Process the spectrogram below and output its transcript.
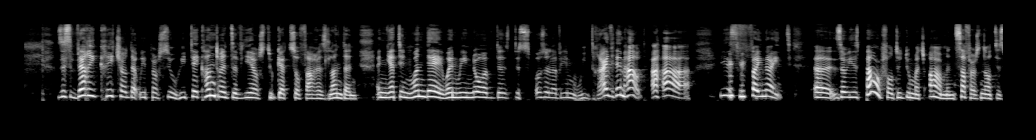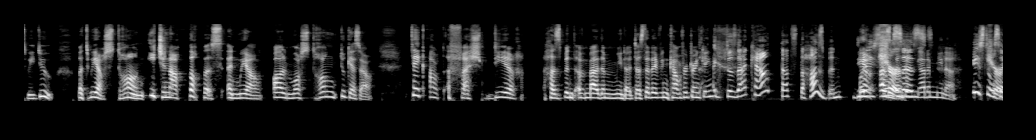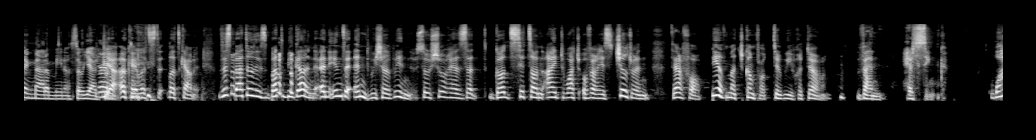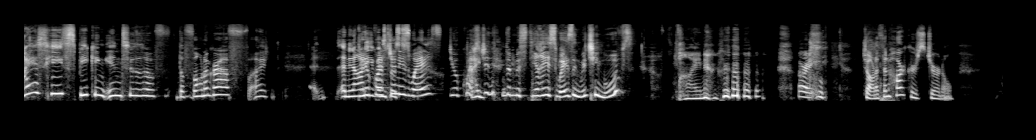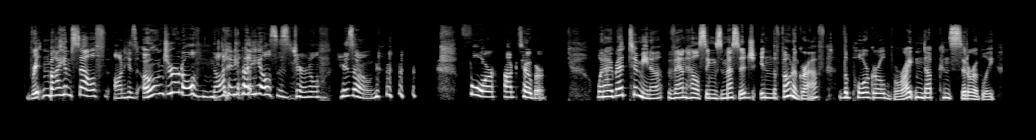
This very creature that we pursue, he take hundreds of years to get so far as London, and yet in one day, when we know of the disposal of him, we drive him out. Ha ha! He is finite. Uh, though he is powerful to do much harm and suffers not as we do, but we are strong, each in our purpose, and we are all more strong together. Take out a fresh, dear husband of Madame Mina. Does that even count for drinking? Does that count? That's the husband. But Dear he still husband says of Madame Mina. he's still Sure. saying Madam Mina. So yeah, Right. Yeah, okay, let's let's count it. This battle is but begun, and in the end we shall win, so sure as that God sits on high to watch over his children. Therefore, be of much comfort till we return. Van Helsing. Why is he speaking into the the phonograph? I and not Do you question just- his ways? Do you question the mysterious ways in which he moves? Fine. All right. Jonathan Harker's journal. Written by himself on his own journal, not anybody else's journal, his own. 4 October. When I read to Mina Van Helsing's message in the phonograph, the poor girl brightened up considerably.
